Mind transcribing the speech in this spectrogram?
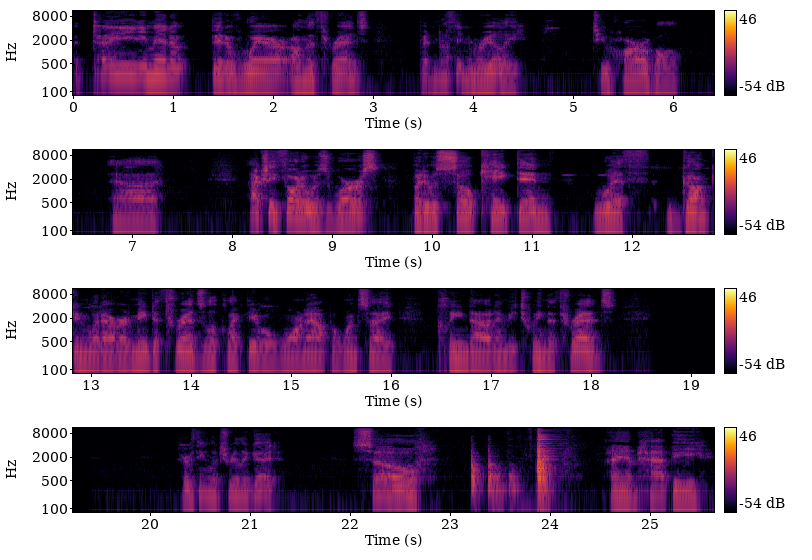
a tiny bit of wear on the threads, but nothing really too horrible. Uh, I actually thought it was worse, but it was so caked in with gunk and whatever, it made the threads look like they were worn out. But once I cleaned out in between the threads, everything looks really good. So I am happy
